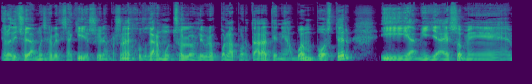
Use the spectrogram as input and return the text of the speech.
yo lo he dicho ya muchas veces aquí, yo soy una persona de juzgar mucho los libros por la portada, tenía buen póster y a mí ya eso me,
